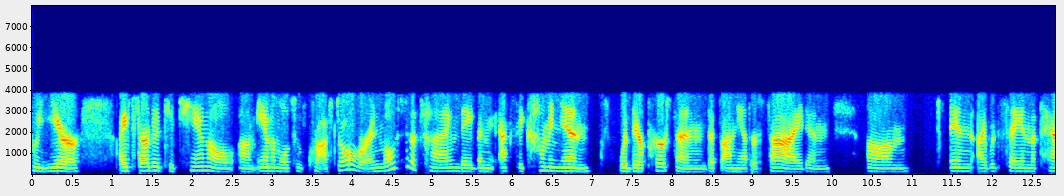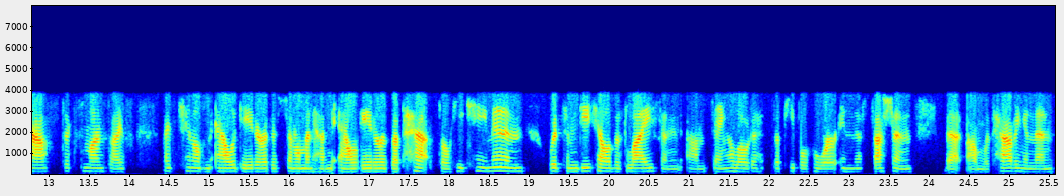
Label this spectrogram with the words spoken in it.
to a year, I started to channel um, animals who've crossed over, and most of the time they've been actually coming in with their person that's on the other side. And um, and I would say in the past six months, I've I've channeled an alligator. This gentleman had an alligator as a pet, so he came in with some detail of his life and um, saying hello to the people who were in this session that um, was having, and then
